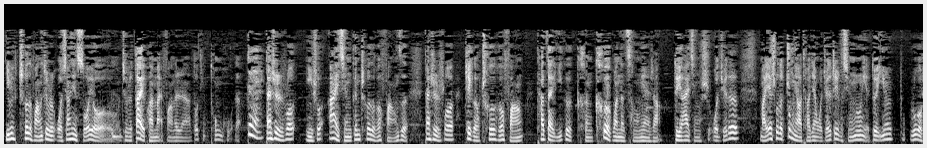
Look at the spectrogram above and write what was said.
因为车子房子就是我相信所有就是贷款买房的人啊都挺痛苦的。对。但是说你说爱情跟车子和房子，但是说这个车和房，它在一个很客观的层面上，对于爱情是我觉得马爷说的重要条件，我觉得这个形容也对，因为不如果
